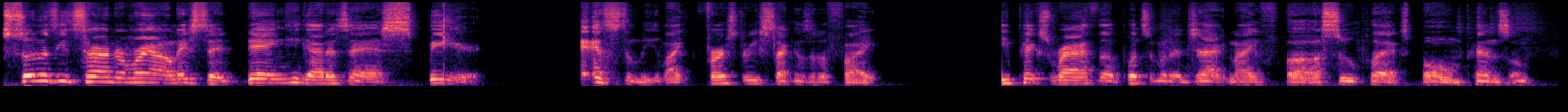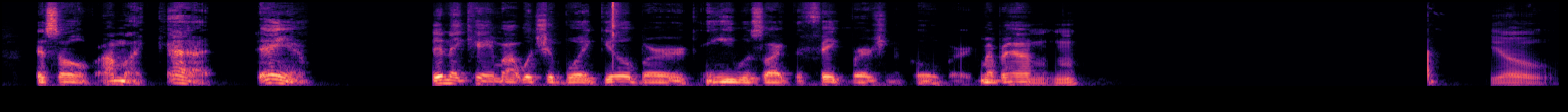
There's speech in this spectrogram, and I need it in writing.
Soon as he turned around, they said, "Ding!" He got his ass speared instantly. Like first three seconds of the fight, he picks Wrath up, puts him in a jackknife uh, suplex, boom, pins him. It's over. I'm like, God damn. Then they came out with your boy Gillberg, and he was like the fake version of Goldberg. Remember him? hmm Yo.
